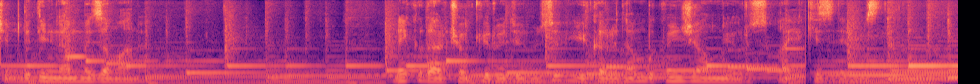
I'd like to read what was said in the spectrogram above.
Şimdi dinlenme zamanı. Ne kadar çok yürüdüğümüzü yukarıdan bakınca anlıyoruz ayak izlerimizden.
